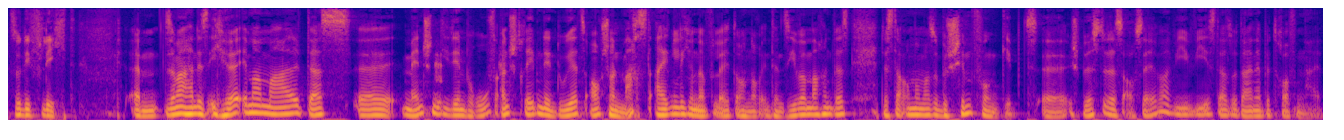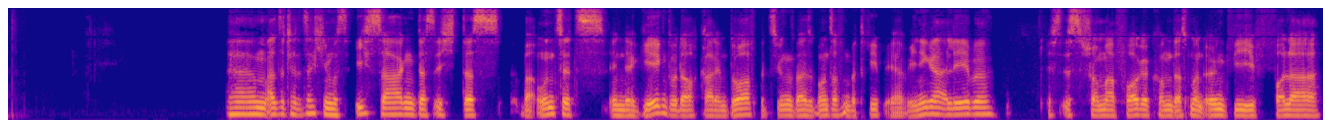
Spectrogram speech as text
so die Pflicht. Ähm, sag mal, Hannes, ich höre immer mal, dass äh, Menschen, die den Beruf anstreben, den du jetzt auch schon machst eigentlich und dann vielleicht auch noch intensiver machen wirst, dass da auch immer mal so Beschimpfungen gibt. Äh, spürst du das auch selber? Wie, wie ist da so deine Betroffenheit? Ähm, also tatsächlich muss ich sagen, dass ich das bei uns jetzt in der Gegend oder auch gerade im Dorf beziehungsweise bei uns auf dem Betrieb eher weniger erlebe. Es ist schon mal vorgekommen, dass man irgendwie voller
